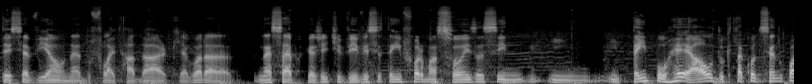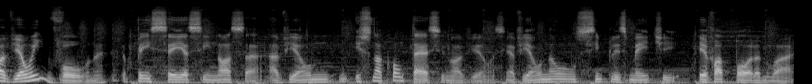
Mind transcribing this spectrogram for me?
desse avião, né, do Flight Radar, que agora, nessa época que a gente vive, você tem informações, assim, em, em tempo real do que está acontecendo com o avião em voo, né? Eu pensei assim, nossa, avião, isso não acontece no avião, assim, avião não simplesmente evapora no ar.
